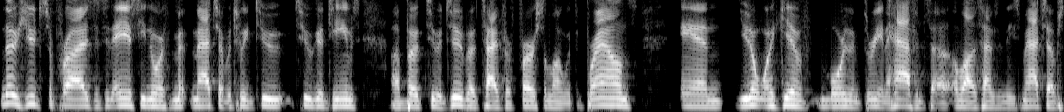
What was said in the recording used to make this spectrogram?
No huge surprise. It's an AFC North m- matchup between two two good teams, uh, both two and two, both tied for first, along with the Browns. And you don't want to give more than three and a half. It's a, a lot of times in these matchups,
